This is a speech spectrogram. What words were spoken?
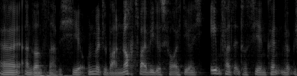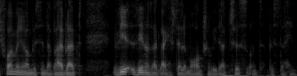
Äh, ansonsten habe ich hier unmittelbar noch zwei Videos für euch, die euch ebenfalls interessieren könnten. Würde mich freuen, wenn ihr noch ein bisschen dabei bleibt. Wir sehen uns an gleicher Stelle morgen schon wieder. Tschüss und bis dahin.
